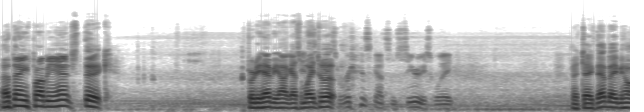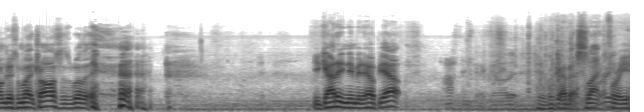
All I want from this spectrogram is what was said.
That thing's probably an inch thick. Pretty heavy, huh? Got some weight to it. It's, it's got some serious weight. Let's take that baby home and do some electrolysis with it. you got it? You need me to help you out? I think I got it. Here, we'll grab that slack for you.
